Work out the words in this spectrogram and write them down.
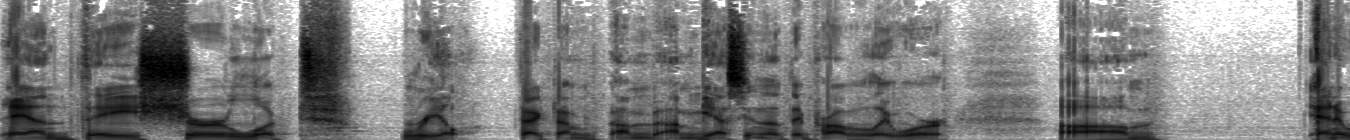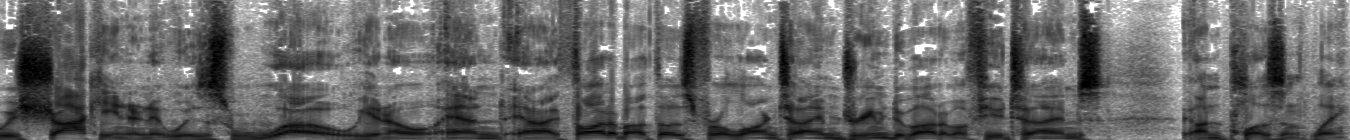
and they sure looked real. In fact, I'm, I'm, I'm guessing that they probably were. Um, and it was shocking and it was whoa, you know. And, and I thought about those for a long time, dreamed about them a few times unpleasantly.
